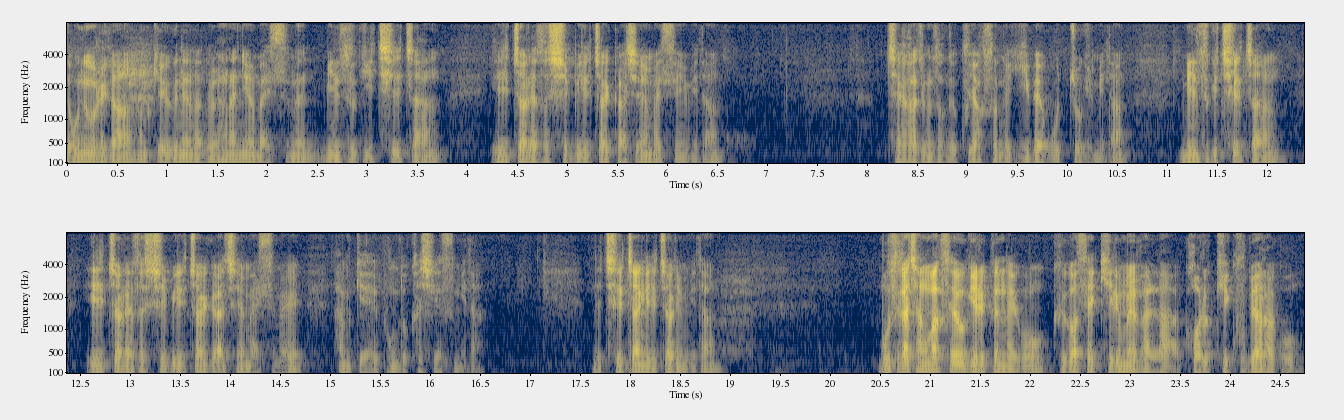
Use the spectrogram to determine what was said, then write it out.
네, 오늘 우리가 함께 은혜 나눌 하나님의 말씀은 민수기 7장 1절에서 11절까지의 말씀입니다. 제가 있는 성경 구약 성경 205쪽입니다. 민수기 7장 1절에서 11절까지의 말씀을 함께 봉독하시겠습니다. 네, 7장 1절입니다. 모세가 장막 세우기를 끝내고 그것에 기름을 발라 거룩히 구별하고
